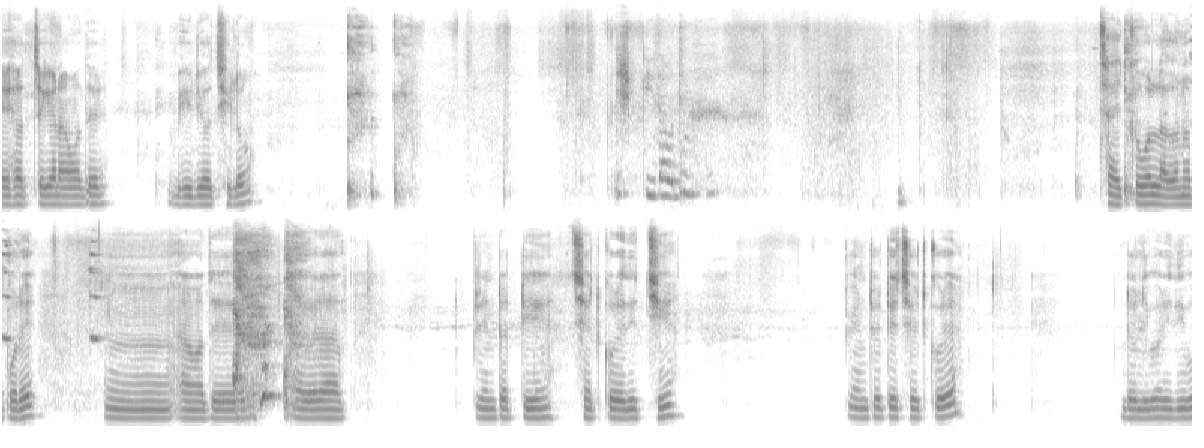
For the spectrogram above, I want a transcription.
এই হচ্ছে কেন আমাদের ভিডিও ছিল। সাইড কভার লাগানোর পরে আমাদের এবারে প্রিন্টারটি সেট করে দিচ্ছি। প্রিন্টারটি সেট করে ডেলিভারি দিব।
